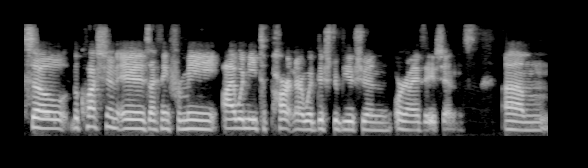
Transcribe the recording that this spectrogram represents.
So the question is, I think for me, I would need to partner with distribution organizations um,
